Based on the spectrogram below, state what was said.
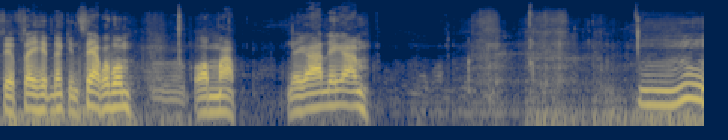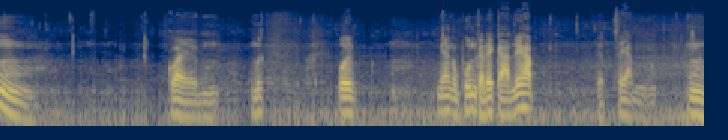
เหมือนเสพใส่เห็ดนะกินแซ่บครับผมออมมับในการในการอืมก้อยหมึกโอ้ยเมียงกับพุ้นกับได้การเลยครับแซ่บแซ่บๆอืม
